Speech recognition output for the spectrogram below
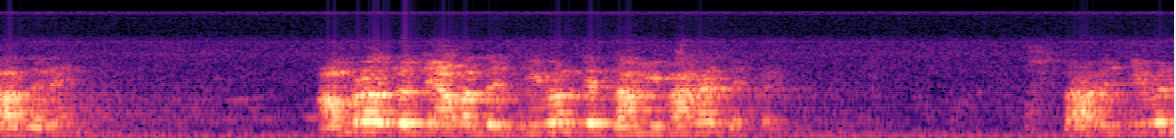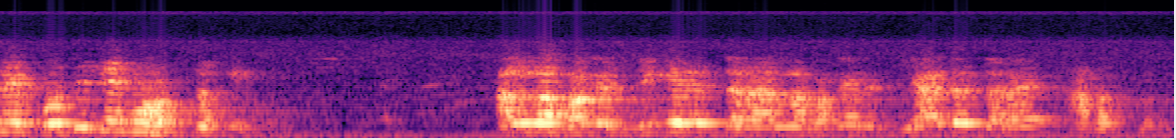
হাজারে আমরা যদি আমাদের জীবনকে দামি বানাতে চাই তাহলে জীবনের প্রতিটি মুহূর্তকে আল্লাহ ফাঁকের জিকিরের দ্বারা আল্লাহ ফাঁকের জিয়াদের দ্বারা আবাদ করি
